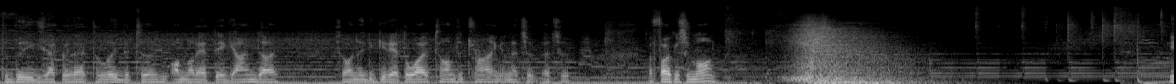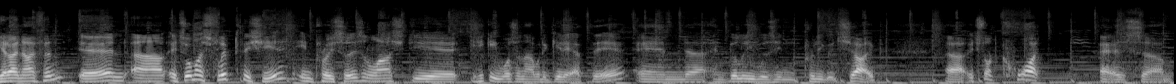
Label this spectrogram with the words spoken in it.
to be exactly that, to lead the team. I'm not out there game day. So I need to get out the way at times of training, and that's a, that's a, a focus of mine. G'day Nathan, and uh, it's almost flipped this year in pre-season. Last year Hickey wasn't able to get out there and, uh, and Billy was in pretty good shape. Uh, it's not quite as, um,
